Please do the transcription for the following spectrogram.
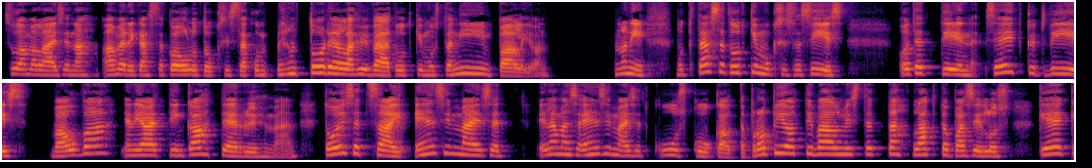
suomalaisena Amerikassa koulutuksissa, kun meillä on todella hyvää tutkimusta niin paljon. No niin, mutta tässä tutkimuksessa siis otettiin 75 vauvaa ja ne jaettiin kahteen ryhmään. Toiset sai ensimmäiset, elämänsä ensimmäiset kuusi kuukautta probioottivalmistetta, laktopacillus GG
